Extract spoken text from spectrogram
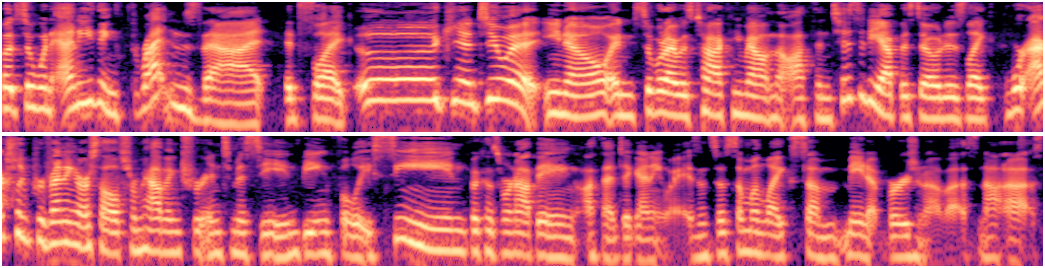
But so when anything threatens that, it's like, oh, I can't do it, you know? And so what I was talking about in the authenticity episode is like we're actually preventing ourselves from having true intimacy and being fully seen because we're not being authentic anyways. And so someone likes some made up version of us, not us.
